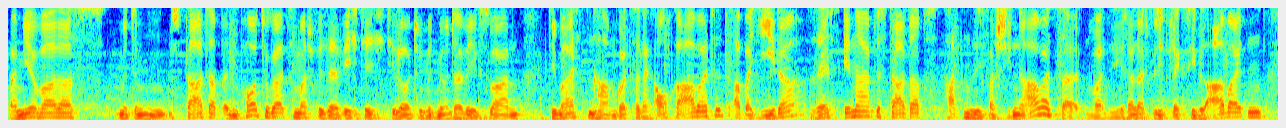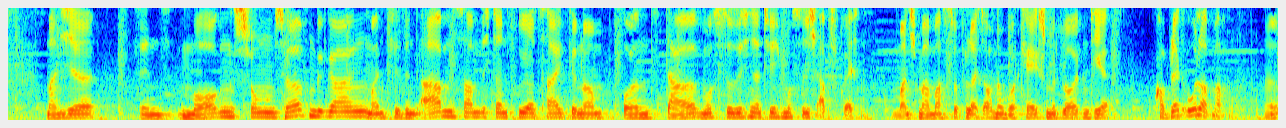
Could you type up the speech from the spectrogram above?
Bei mir war das mit dem Startup in Portugal zum Beispiel sehr wichtig. Die Leute, die mit mir unterwegs waren, die meisten haben Gott sei Dank auch gearbeitet, aber jeder, selbst innerhalb des Startups, hatten sie verschiedene Arbeitszeiten, weil sie relativ flexibel arbeiten. Manche sind morgens schon surfen gegangen, manche sind abends, haben sich dann früher Zeit genommen und da musst du sich natürlich musst du dich absprechen. Manchmal machst du vielleicht auch eine Vacation mit Leuten, die komplett Urlaub machen. Ne?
